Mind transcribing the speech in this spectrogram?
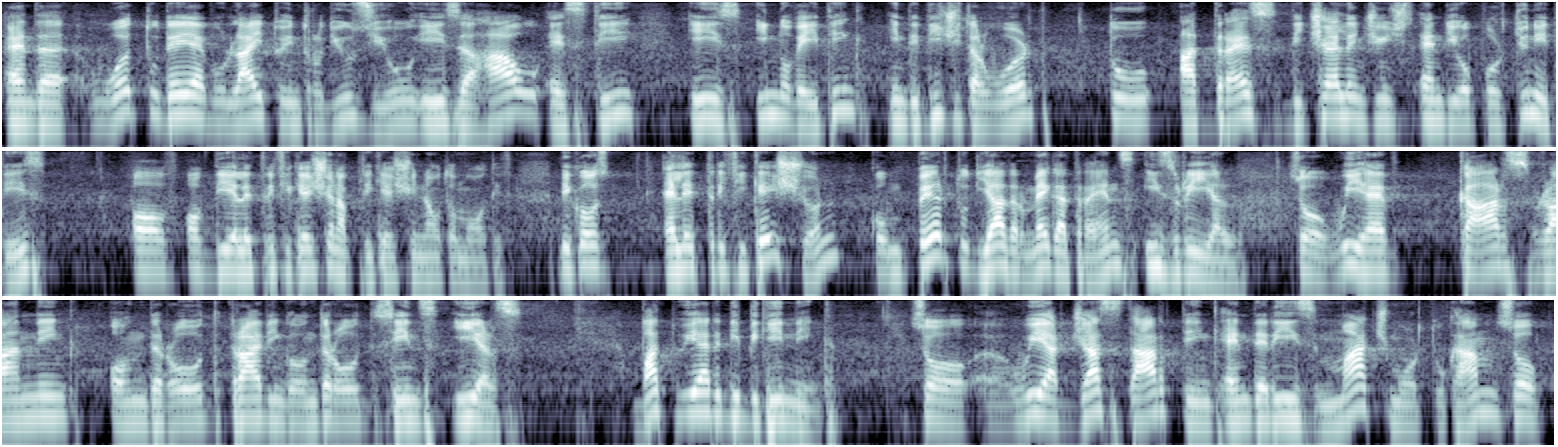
And uh, what today I would like to introduce you is uh, how ST is innovating in the digital world to address the challenges and the opportunities of, of the electrification application in automotive. Because electrification, compared to the other megatrends, is real. So we have cars running on the road, driving on the road since years. But we are at the beginning. So uh, we are just starting and there is much more to come. So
